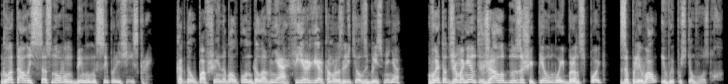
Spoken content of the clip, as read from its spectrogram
Глоталась сосновым дымом и сыпались искры когда упавшая на балкон головня фейерверком разлетелась близ меня, в этот же момент жалобно зашипел мой бронспойт, заплевал и выпустил воздух.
